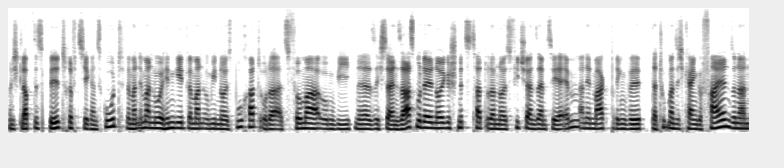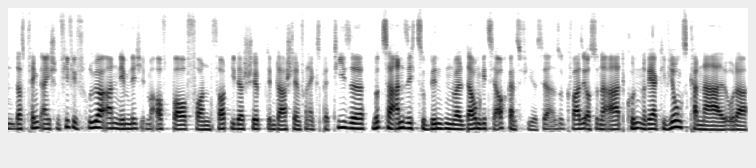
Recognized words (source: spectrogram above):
Und ich glaube, das Bild trifft es hier ganz gut, wenn man immer nur hingeht, wenn man irgendwie ein neues Buch hat oder als Firma irgendwie ne, sich sein SaaS-Modell neu geschnitzt hat oder ein neues Feature in seinem CRM an den Markt bringen will, da tut man sich keinen Gefallen, sondern das fängt eigentlich schon viel, viel früher an, nämlich im Aufbau von Thought Leadership, dem Darstellen von Expertise, Nutzer an sich zu binden, weil darum geht es ja auch ganz viel. Ist ja also quasi auch so eine Art Kundenreaktivierungskanal oder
